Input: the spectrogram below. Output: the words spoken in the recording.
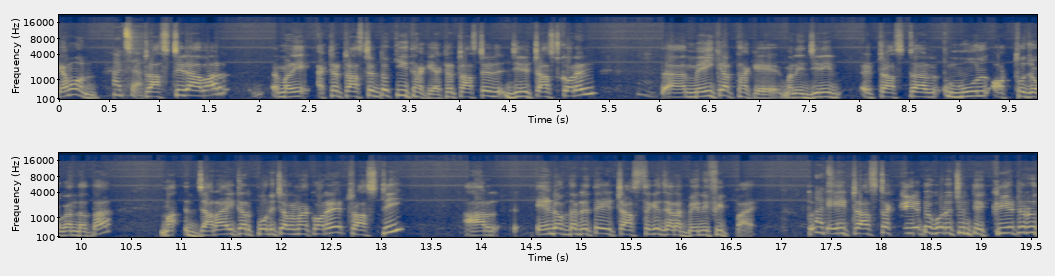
কেমন? আচ্ছা। ট্রাস্টিরা আবার মানে একটা ট্রাস্টের তো কি থাকে? একটা ট্রাস্টের যিনি ট্রাস্ট করেন মেইকার থাকে মানে যিনি ট্রাস্টটার মূল অর্থ যোগানদাতা যারা এটার পরিচালনা করে ট্রাস্টি আর এন্ড অফ দ্য ডেতে এই ট্রাস্ট থেকে যারা বেনিফিট পায়। তো আচ্ছা। এই ট্রাস্টটা ক্রিয়েটও করেছেন ক্রিয়েটরও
